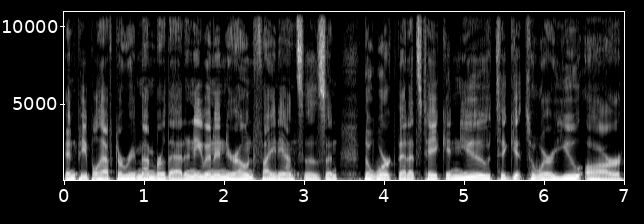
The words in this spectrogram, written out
And people have to remember that. And even in your own finances and the work that it's taken you to get to where you are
